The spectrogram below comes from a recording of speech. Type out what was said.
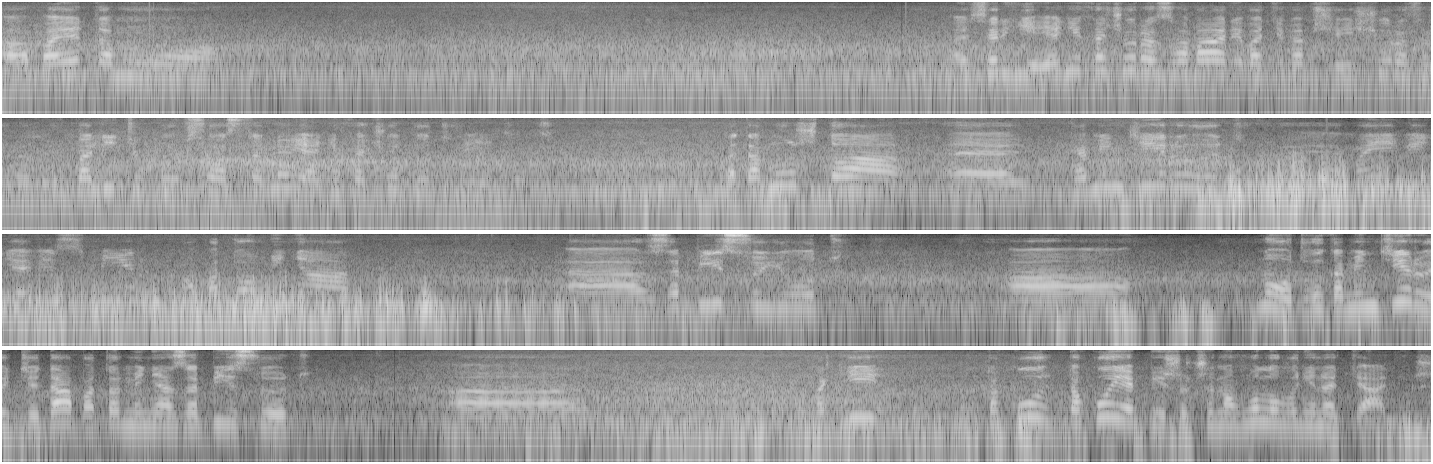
А, Поэтому, э, Сергей, я не хочу разговаривать и вообще, еще раз говорю, политику и все остальное я не хочу тут видеть. Потому что э, комментируют э, мои видео весь мир, а потом меня э, записывают а, ну вот вы комментируете, да, потом меня записывают. а, такие, такую, такое пишут, что на голову не натянешь,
